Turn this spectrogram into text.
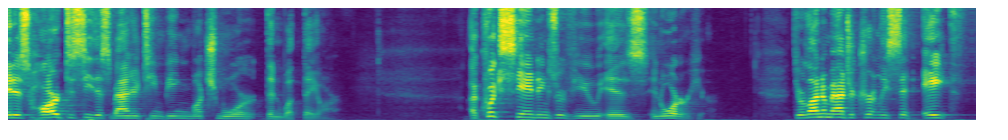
it is hard to see this Magic team being much more than what they are. A quick standings review is in order here. The Orlando Magic currently sit eighth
